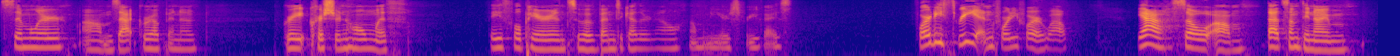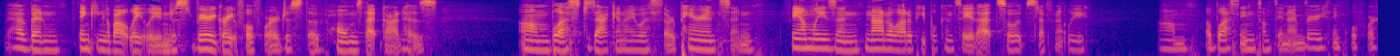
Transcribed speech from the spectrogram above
similar. Um, zach grew up in a great christian home with faithful parents who have been together now how many years for you guys? 43 and 44 wow. Yeah so um, that's something i'm have been thinking about lately and just very grateful for just the homes that god has um, blessed Zach and I with our parents and families, and not a lot of people can say that. So it's definitely um, a blessing, something I'm very thankful for.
